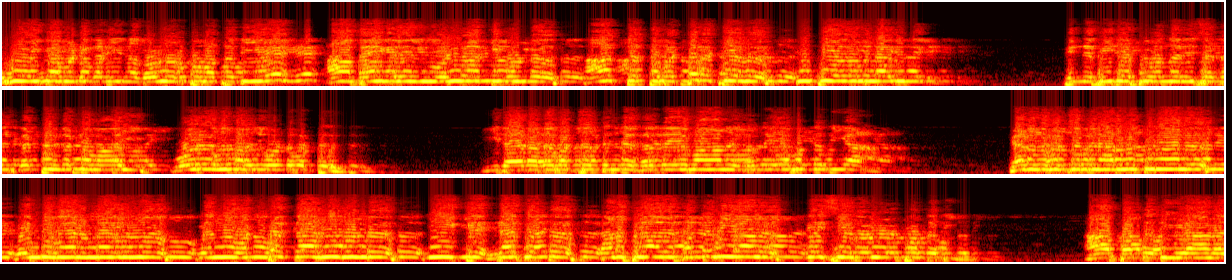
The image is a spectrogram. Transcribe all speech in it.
ഉപയോഗിക്കാൻ വേണ്ടി കഴിയുന്ന തൊഴിലുറപ്പ് പദ്ധതിയെ ആ മേഖലയിൽ നിന്ന് ഒഴിവാക്കിക്കൊണ്ട് ആദ്യത്തെ വെട്ട് വെട്ടിയത് യു പി എ ഗവൺമെന്റായിരുന്നില്ലേ പിന്നെ ബി ജെ പി വന്നതിന് ശേഷം ഘട്ടം ഘട്ടമായി ഓരോന്ന് പറഞ്ഞുകൊണ്ട് വിട്ട് ഇത് ഇടതുപക്ഷത്തിന്റെ ഹൃദയമാണ് ഹൃദയ പദ്ധതിയാണ് ഇടതുപക്ഷത്തിന് അറുപത്തിനാല് എം പിമാരുണ്ടായിരുന്നു എന്ന ഒറ്റക്കാരനെ കൊണ്ട് ഈ രാജ്യത്ത് നടപ്പിലായ പദ്ധതിയാണ് ദേശീയ തൊഴിലുറപ്പ് പദ്ധതി. ആ പദ്ധതിയാണ്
